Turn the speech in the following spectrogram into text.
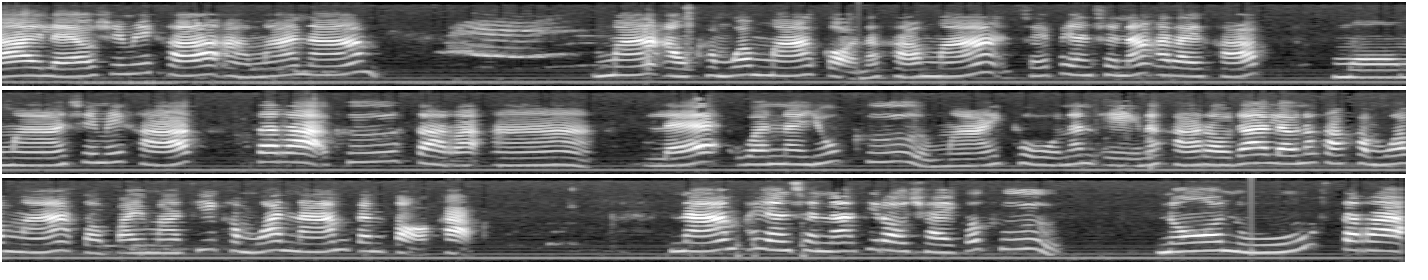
ได้แล้วใช่ไหมคะ อ่าม้าน้ำม้าเอาคำว่าม้าก่อนนะคะ ม้าใช้พยัญชนะอะไรครับมอม้าใช่ไหมคะสระคือสระอา และวรรณยุกต์คือไม้โทนั่นเองนะคะ เราได้แล้วนะคะคำว่าม้าต่อไปมาที่คำว่าน้ำกันต่อค่ะ น้ำพยัญชนะที่เราใช้ก็คือนอหนูสระ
